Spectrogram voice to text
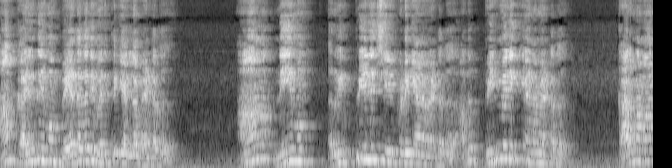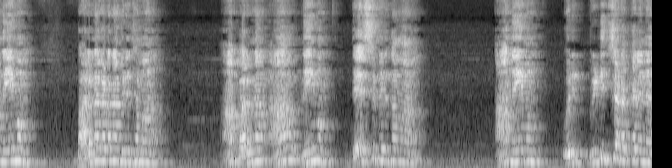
ആ കരി നിയമം ഭേദഗതി വരുത്തുകയല്ല വേണ്ടത്. ആ നിയമം റിപ്പീൽ ചെയ്യപ്പെടുകയാണ് വേണ്ടത്. അത് പിൻവലിക്കുകയാണ് വേണ്ടത്. കാരണം ആ നിയമം ഭരണഘടനാ വിരുദ്ധമാണ്. ആ ഭരണ ആ നിയമം ദേശവിരുദ്ധമാണ്. ആ നിയമം ഒരു പിടിച്ചടക്കലിന്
